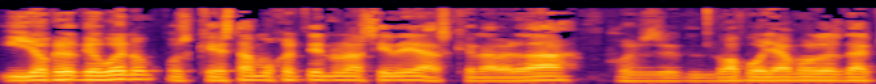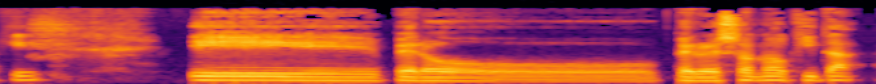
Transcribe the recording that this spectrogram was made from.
Y yo creo que bueno, pues que esta mujer tiene unas ideas que la verdad, pues no apoyamos desde aquí. Y, pero, pero eso no quita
